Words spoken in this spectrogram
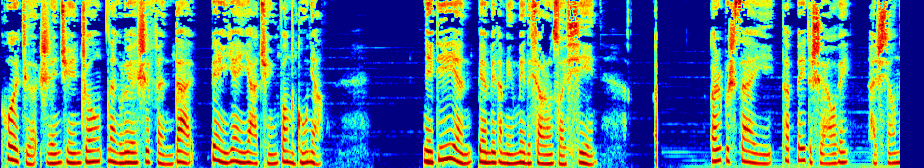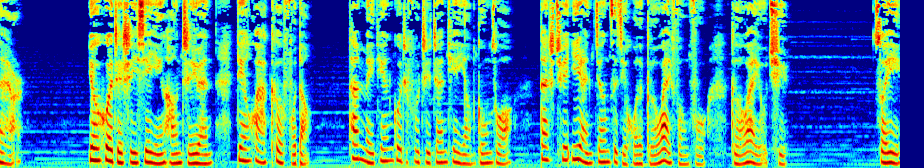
或者是人群中那个略施粉黛便已艳压群芳的姑娘，你第一眼便被她明媚的笑容所吸引。而不是在意她背的是 LV 还是香奈儿，又或者是一些银行职员、电话客服等，他们每天过着复制粘贴一样的工作，但是却依然将自己活得格外丰富、格外有趣。所以，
